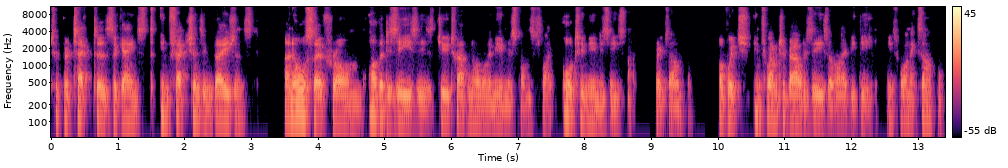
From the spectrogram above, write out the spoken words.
to protect us against infections, invasions, and also from other diseases due to abnormal immune responses like autoimmune disease, for example. Of which inflammatory bowel disease or IBD is one example.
